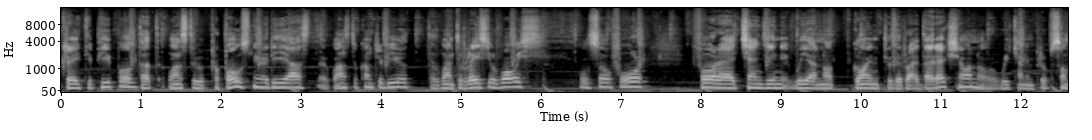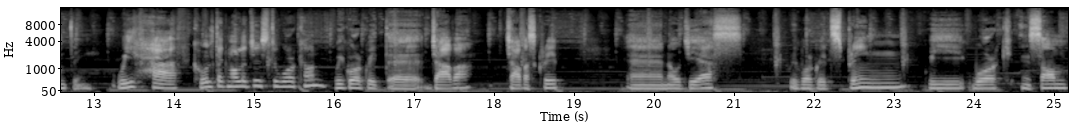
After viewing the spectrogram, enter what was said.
creative people that wants to propose new ideas, that wants to contribute, that want to raise your voice. Also for for uh, changing, we are not going to the right direction, or we can improve something. We have cool technologies to work on. We work with uh, Java, JavaScript, and Node.js. We work with Spring. We work in some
